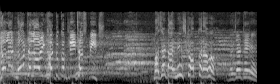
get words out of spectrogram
You all are not allowing her to complete her speech. माझं टायमिंग स्टॉप करावं बजट है ये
